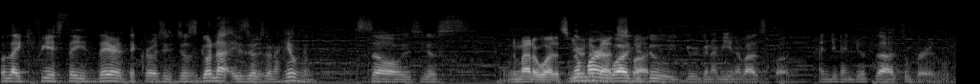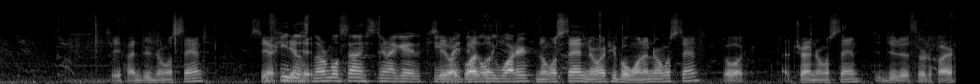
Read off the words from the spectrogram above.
But like if he stays there, the cross is just gonna is just gonna heal him. So it's just No matter what, it's no you're in a matter what spot. you do, you're gonna be in a bad spot, and you can use that super early. See if I do normal stand. See I if he does normal stand, he's gonna get See, hit by like, the what- holy what- water. Normal stand. Normally people want a normal stand. But look, I tried normal stand to do the throw to fire.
